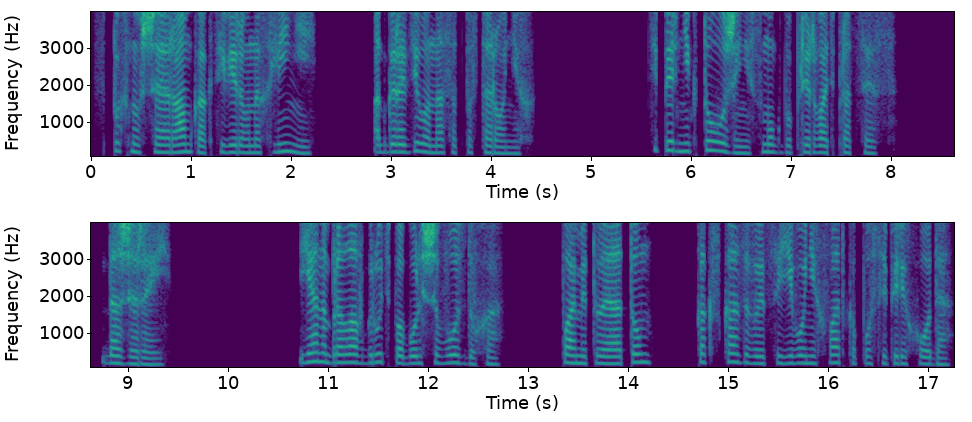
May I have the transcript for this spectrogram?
Вспыхнувшая рамка активированных линий отгородила нас от посторонних. Теперь никто уже не смог бы прервать процесс. Даже Рэй. Я набрала в грудь побольше воздуха, памятуя о том, как сказывается его нехватка после перехода.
